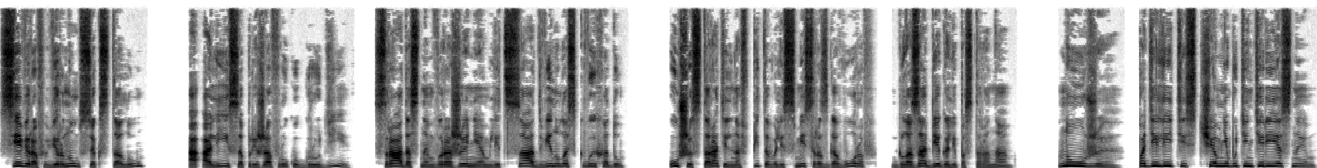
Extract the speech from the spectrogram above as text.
Северов вернулся к столу, а Алиса, прижав руку к груди, с радостным выражением лица двинулась к выходу. Уши старательно впитывали смесь разговоров, глаза бегали по сторонам. «Ну же, поделитесь чем-нибудь интересным».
